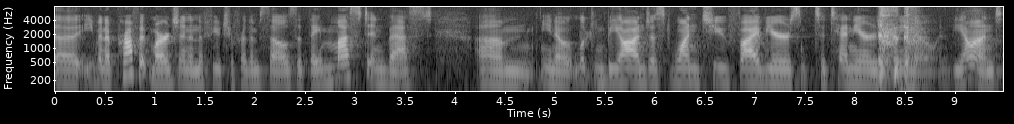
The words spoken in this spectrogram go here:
uh, even a profit margin in the future for themselves, that they must invest um, you know, looking beyond just one, two, five years to 10 years, you know, and beyond.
